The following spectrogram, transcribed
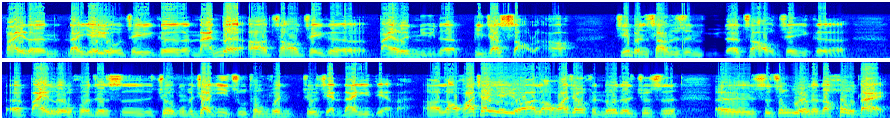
白人，那也有这个男的啊找这个白人女的比较少了啊，基本上就是女的找这个。呃，白人或者是就我们叫异族通婚，就简单一点了啊。老华侨也有啊，老华侨很多的就是呃是中国人的后代，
